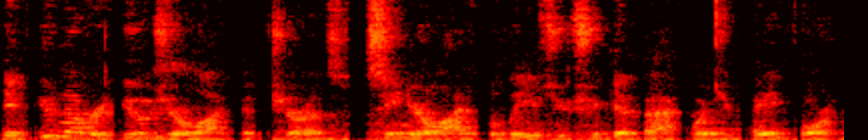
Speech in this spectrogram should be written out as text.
If you never use your life insurance, Senior Life believes you should get back what you paid for it.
